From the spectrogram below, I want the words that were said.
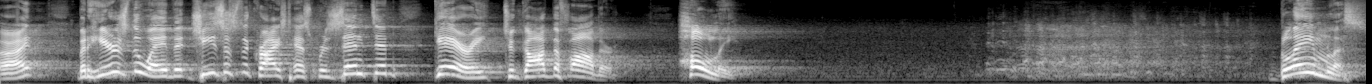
All right? But here's the way that Jesus the Christ has presented Gary to God the Father holy. blameless.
